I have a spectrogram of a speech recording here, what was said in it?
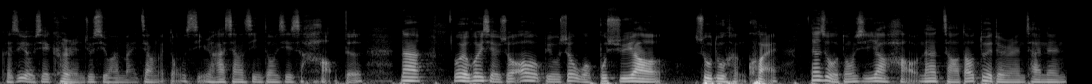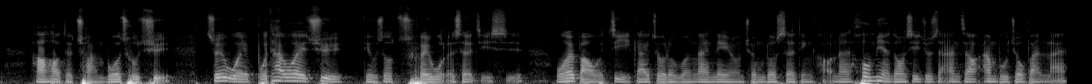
可是有些客人就喜欢买这样的东西，因为他相信东西是好的。那我也会写说，哦，比如说我不需要速度很快，但是我东西要好，那找到对的人才能好好的传播出去。所以我也不太会去，比如说催我的设计师。我会把我自己该做的文案内容全部都设定好，那后面的东西就是按照按部就班来，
